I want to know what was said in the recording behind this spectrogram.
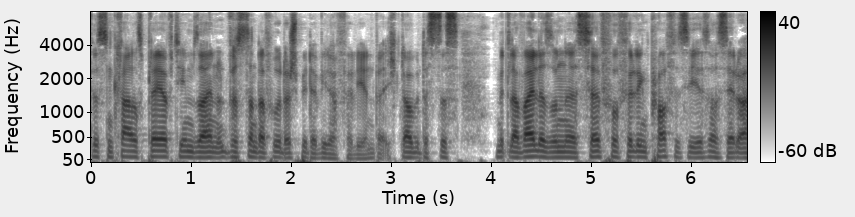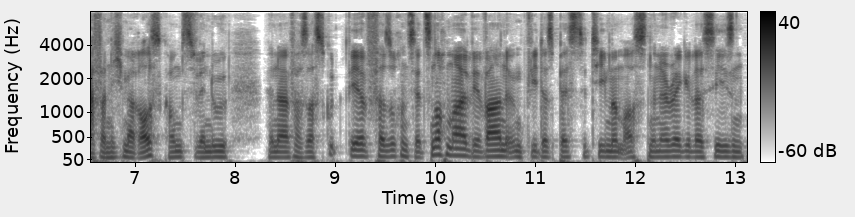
wirst ein klares Playoff Team sein und wirst dann da früher oder später wieder verlieren. Weil ich glaube, dass das mittlerweile so eine self-fulfilling prophecy ist, aus der du einfach nicht mehr rauskommst, wenn du, wenn du einfach sagst, gut, wir versuchen es jetzt nochmal, wir waren irgendwie das beste Team im Osten in der Regular Season,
